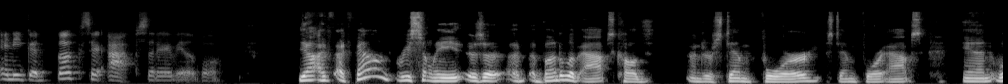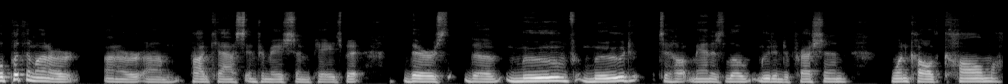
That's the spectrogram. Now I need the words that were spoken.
any good books or apps that are available? Yeah, I've, I found recently there's a, a bundle of apps called under STEM four STEM four apps, and we'll put them on our on our podcast information page. But there's the Move Mood to help manage low mood and depression. One called Calm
